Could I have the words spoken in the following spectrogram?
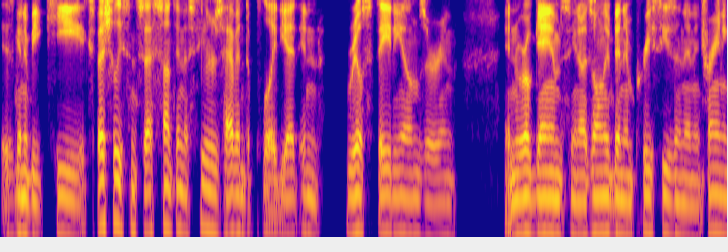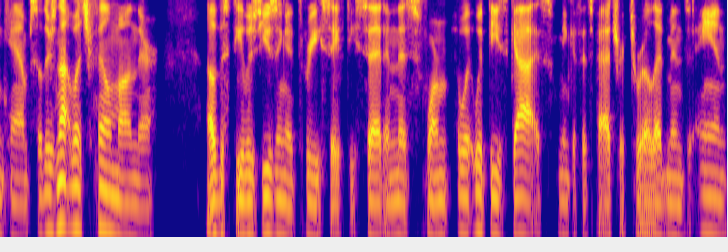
is going to be key, especially since that's something the Steelers haven't deployed yet in real stadiums or in in real games. You know, it's only been in preseason and in training camp, so there's not much film on there of the Steelers using a three safety set in this form with, with these guys: Minkah Fitzpatrick, Terrell Edmunds, and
